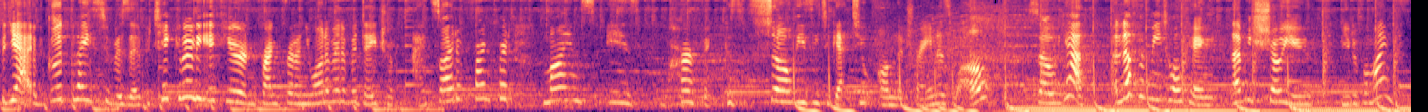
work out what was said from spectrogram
But yeah, a good place to visit, particularly if you're in Frankfurt and you want a bit of a day trip outside of Frankfurt. Mainz is perfect because it's so easy to get to on the train as well. So yeah, enough of me talking. Let me show you beautiful Mainz.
